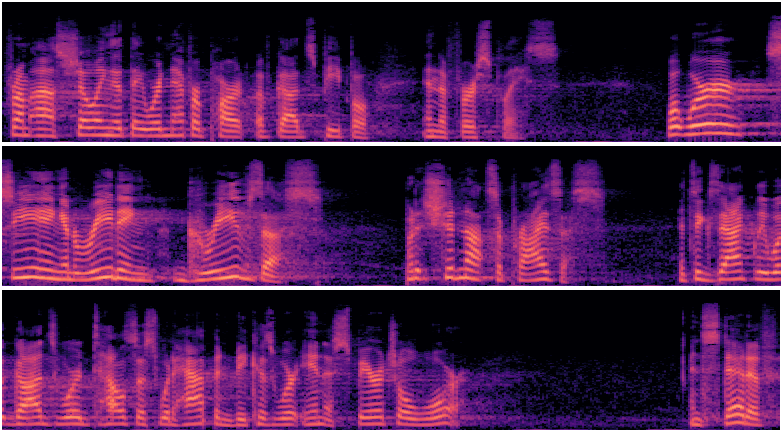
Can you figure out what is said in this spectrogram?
from us, showing that they were never part of God's people in the first place. What we're seeing and reading grieves us, but it should not surprise us. It's exactly what God's word tells us would happen because we're in a spiritual war. Instead of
